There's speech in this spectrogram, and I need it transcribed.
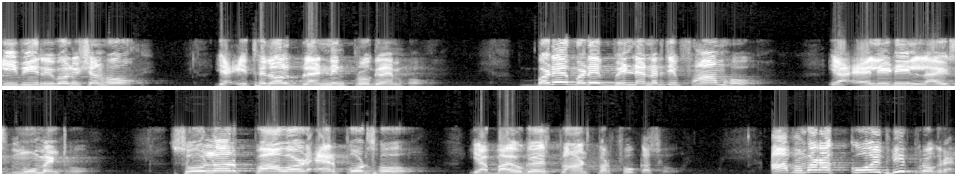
ईवी रिवॉल्यूशन हो या इथेनॉल ब्लेंडिंग प्रोग्राम हो बड़े बड़े विंड एनर्जी फार्म हो या एलईडी लाइट्स मूवमेंट हो सोलर पावर्ड एयरपोर्ट्स हो या बायोगैस प्लांट्स पर फोकस हो, आप हमारा कोई भी प्रोग्राम,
